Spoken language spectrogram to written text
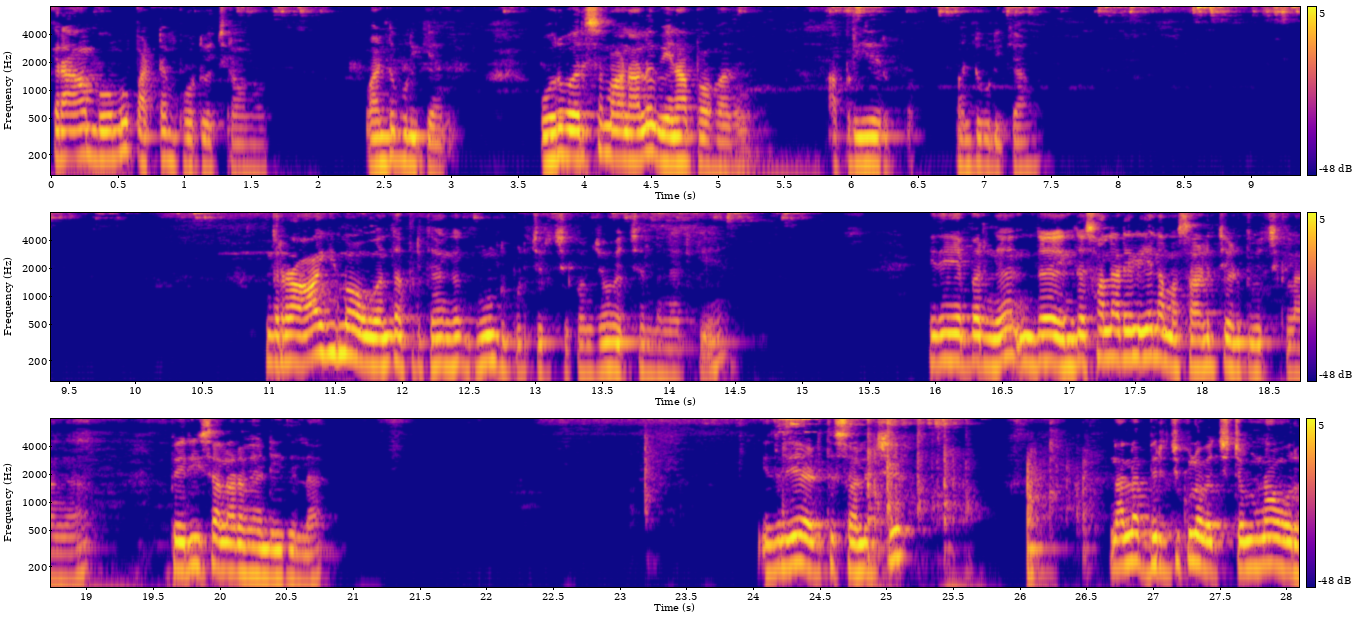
கிராம்பும் பட்டம் போட்டு வச்சிடணும் வண்டு பிடிக்காது. ஒரு வருஷமானாலும் வீணாக போகாது அப்படியே இருக்கும் வண்டு பிடிக்காம. இந்த ராகி மாவு வந்து அப்படி தாங்க கூண்டு பிடிச்சிருச்சு. கொஞ்சம் வச்சுருந்தங்காட்டிக்கு இதையே பாருங்க இந்த இந்த சாலடையிலேயே நம்ம சளிச்சு எடுத்து வச்சுக்கலாங்க. பெரிய சலாடை வேண்டியதில்லை. இதுலேயே எடுத்து சளிச்சு நல்லா பிரிட்ஜுக்குள்ளே வச்சிட்டோம்னா ஒரு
